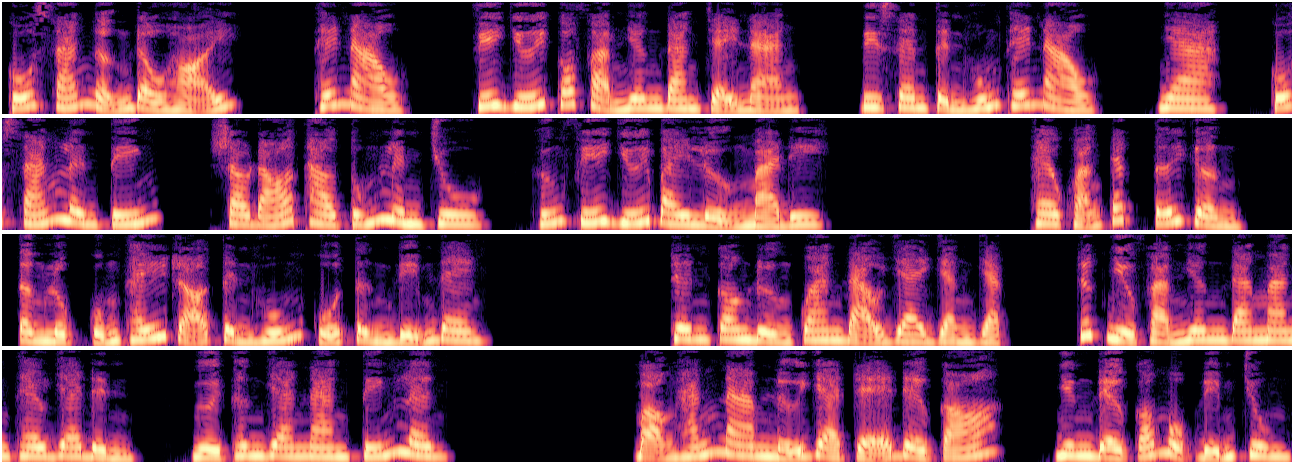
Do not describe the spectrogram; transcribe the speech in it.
Cố sáng ngẩng đầu hỏi, thế nào, phía dưới có phạm nhân đang chạy nạn, đi xem tình huống thế nào, nha, cố sáng lên tiếng, sau đó thao túng Linh Chu, hướng phía dưới bay lượn mà đi. Theo khoảng cách tới gần, Tần Lục cũng thấy rõ tình huống của từng điểm đen. Trên con đường quan đạo dài dằng dặc, rất nhiều phạm nhân đang mang theo gia đình, người thân gian nan tiến lên. Bọn hắn nam nữ già trẻ đều có, nhưng đều có một điểm chung,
